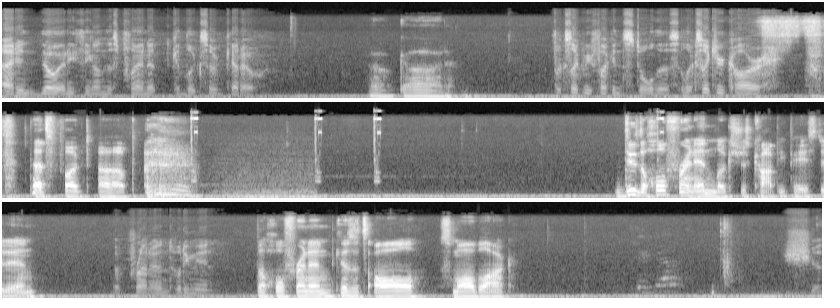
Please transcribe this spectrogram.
I didn't know anything on this planet could look so ghetto. Oh god. Looks like we fucking stole this. It looks like your car. That's fucked up. Dude, the whole front end looks just copy pasted in. The front end? What do you mean? The whole front end, because it's all small block. Shit.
